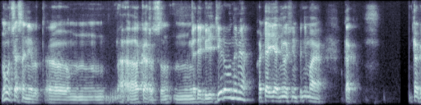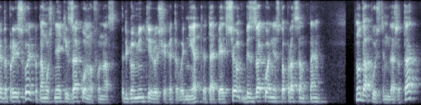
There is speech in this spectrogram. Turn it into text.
Ну вот сейчас они вот, э, окажутся реабилитированными, хотя я не очень понимаю, как, как это происходит, потому что никаких законов у нас, регламентирующих этого нет. Это опять все беззаконие стопроцентное. Ну, допустим, даже так.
